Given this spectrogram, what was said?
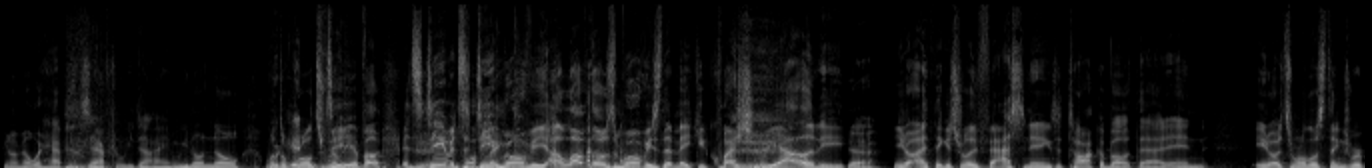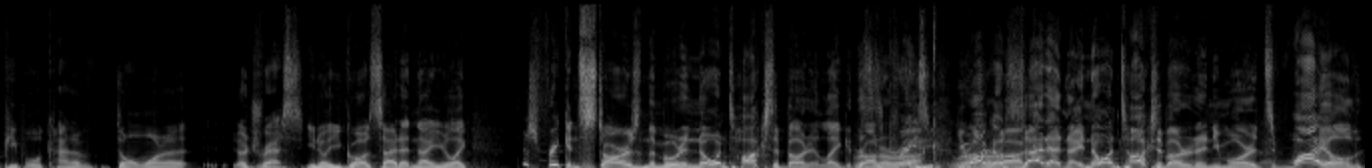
we don't know what happens after we die, and we don't know what the getting world's really about. It's deep. It's a oh deep movie. I love those movies that make you question reality. Yeah. you know, I think it's really fascinating to talk about that and you know, it's one of those things where people kind of don't want to address. You know, you go outside at night, and you're like, "There's freaking stars in the moon," and no one talks about it. Like, this on is a crazy. rock. You We're walk a rock. outside at night, no one talks about it anymore. It's wild.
